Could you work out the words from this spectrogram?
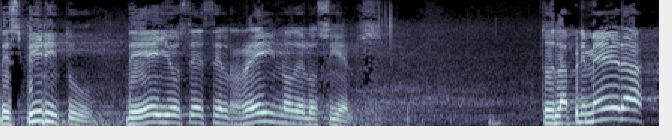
de espíritu, de ellos es el reino de los cielos. Entonces la primera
